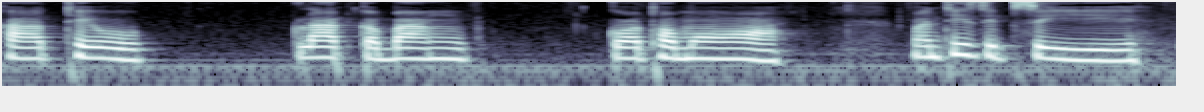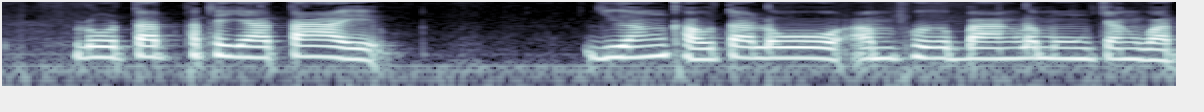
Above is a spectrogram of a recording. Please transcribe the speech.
คาเทลลาดกระบังกทม วันที่ 14 โลตัสพัทยาใต้ เยื้องเขาตาโลอำเภอบางละมุงจังหวัด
